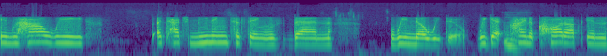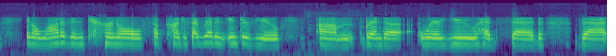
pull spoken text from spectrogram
in how we attach meaning to things than we know we do. We get mm. kind of caught up in in a lot of internal subconscious. I read an interview, um, Brenda, where you had said that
